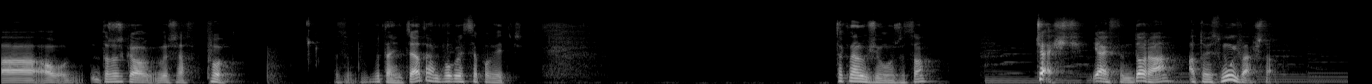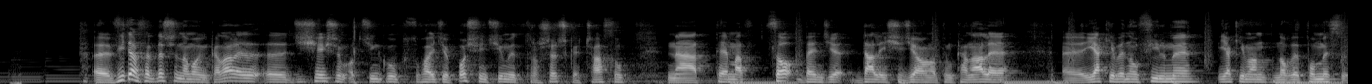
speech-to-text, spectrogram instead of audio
o, troszeczkę raz, puh. Pytanie, co ja tam w ogóle chcę powiedzieć? Tak na luzie może, co? Cześć, ja jestem Dora, a to jest mój warsztat. E, Witam serdecznie na moim kanale. E, W dzisiejszym odcinku, słuchajcie, poświęcimy troszeczkę czasu na temat, co będzie dalej się działo na tym kanale, jakie będą filmy, jakie mam nowe pomysły.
